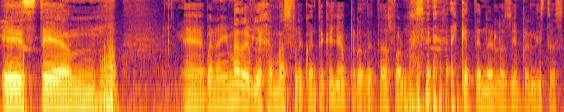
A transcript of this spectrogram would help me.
este eh, bueno, mi madre viaja más frecuente que yo, pero de todas formas hay que tenerlos siempre listos.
